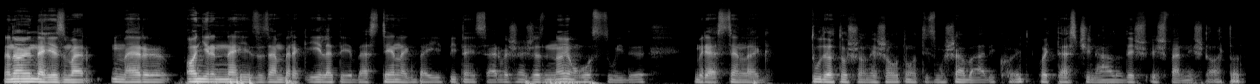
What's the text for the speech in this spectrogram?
de nagyon nehéz, mert, mert annyira nehéz az emberek életébe ezt tényleg beépíteni szervesen, és ez nagyon hosszú idő, mire ez tényleg tudatosan és automatizmusá válik, hogy, hogy te ezt csinálod, és, és fenn is tartod.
